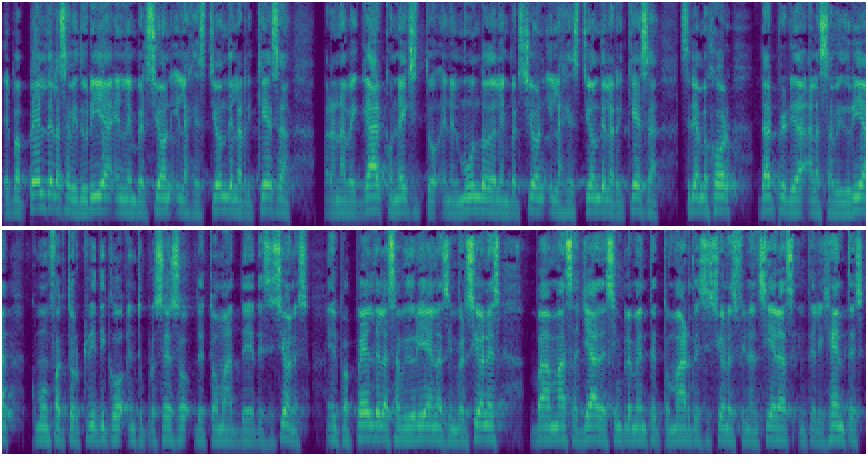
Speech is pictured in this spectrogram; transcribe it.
El papel de la sabiduría en la inversión y la gestión de la riqueza para navegar con éxito en el mundo de la inversión y la gestión de la riqueza. Sería mejor dar prioridad a la sabiduría como un factor crítico en tu proceso de toma de decisiones. El papel de la sabiduría en las inversiones va más allá de simplemente tomar decisiones financieras inteligentes.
